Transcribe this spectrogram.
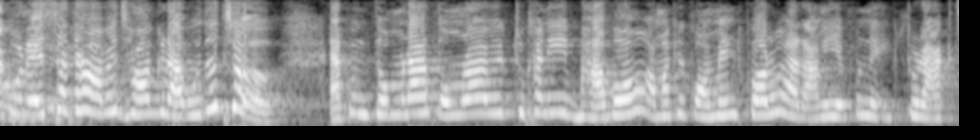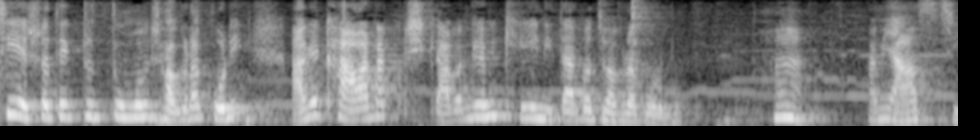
এখন এর সাথে হবে ঝগড়া বুঝেছ? এখন তোমরা তোমরাও একটুখানি ভাবো আমাকে কমেন্ট করো আর আমি এখন একটু রাখছি এর সাথে একটু তুমুল ঝগড়া করি। আগে খাওয়াটা আগে আমি খেয়ে নিই তারপর ঝগড়া করব। হ্যাঁ? আমি আসছি।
